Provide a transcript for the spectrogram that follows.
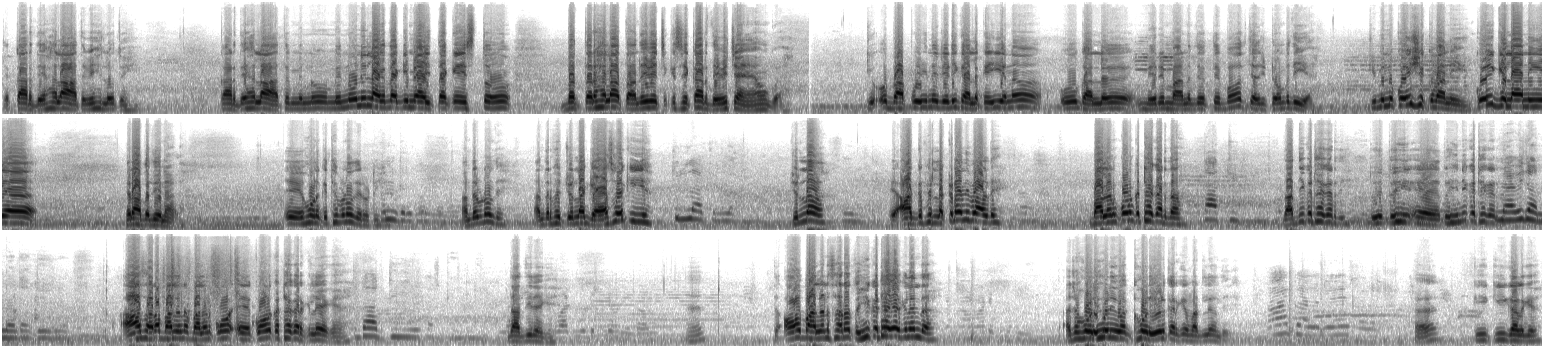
ਤੇ ਘਰ ਦੇ ਹਾਲਾਤ ਵੇਖ ਲਓ ਤੁਸੀਂ। ਘਰ ਦੇ ਹਾਲਾਤ ਮੈਨੂੰ ਮੈਨੂੰ ਨਹੀਂ ਲੱਗਦਾ ਕਿ ਮੈਂ ਅੱਜ ਤੱਕ ਇਸ ਤੋਂ ਬੱਤਰ ਹਾਲਾਤਾਂ ਦੇ ਵਿੱਚ ਕਿਸੇ ਘਰ ਦੇ ਵਿੱਚ ਆਇਆ ਹੋਊਗਾ। ਕਿ ਉਹ ਬਾਪੂ ਜੀ ਨੇ ਜਿਹੜੀ ਗੱਲ ਕਹੀ ਹੈ ਨਾ ਉਹ ਗੱਲ ਮੇਰੇ ਮਨ ਦੇ ਉੱਤੇ ਬਹੁਤ ਜ਼ਿਆਦਾ ਟੁੰਬਦੀ ਆ ਕਿ ਮੈਨੂੰ ਕੋਈ ਸ਼ਿਕਵਾ ਨਹੀਂ ਕੋਈ ਗਿਲਾ ਨਹੀਂ ਆ ਰੱਬ ਦੇ ਨਾਲ। ਇਹ ਹੁਣ ਕਿੱਥੇ ਬਣਾਉਂਦੇ ਰੋਟੀ? ਅੰਦਰ ਬਣਾਉਂਦੇ। ਅੰਦਰ ਫਿਰ ਚੁੱਲ੍ਹਾ ਗੈਸ ਹੋਇਆ ਕੀ ਆ? ਚੁੱਲਾ ਚੁੱਲਾ ਚੁੱਲ੍ਹਾ? ਵਾ? ਇਹ ਅੱਗ ਫਿਰ ਲੱਕੜਾਂ ਦੀ ਬਾਲਦੇ? ਬਾਲਣ ਕੌਣ ਇਕੱਠਾ ਕਰਦਾ? ਦਾਦੀ। ਦਾਦੀ ਇਕੱਠਾ ਕਰਦੀ? ਤੁਸੀਂ ਤੁਸੀਂ ਤੁਸੀਂ ਨਹੀਂ ਇਕੱਠੇ ਕਰਦੇ? ਮੈਂ ਵੀ ਜਾਣਾ ਦਾਦੀ ਆ ਸਾਰਾ ਬਾਲਣ ਬਾਲਣ ਕੌਣ ਕੌਣ ਇਕੱਠਾ ਕਰਕੇ ਲੈ ਕੇ ਆਇਆ? ਦਾਦੀ ਇਹ ਕਰਕੇ ਦਾਦੀ ਲੈ ਕੇ। ਹੈ? ਤੇ ਉਹ ਬਾਲਣ ਸਾਰਾ ਤੁਸੀਂ ਇਕੱਠਾ ਕਰਕੇ ਲੈਂਦਾ ਅੱਛਾ ਹੌਲੀ ਹੌਲੀ ਹੌਲੀ ਹੌਲੀ ਕਰਕੇ ਵੱਢ ਲਿਆਉਂਦੇ। ਆ ਗੱਲ ਗਏ ਸਾਰਾ। ਹੈ? ਕੀ ਕੀ ਗੱਲ ਗਿਆ?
